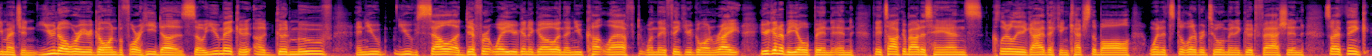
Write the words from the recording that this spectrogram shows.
you mentioned, you know where you're going before he does. So you make a, a good move and you you sell a different way you're going to go and then you cut left when they think you're going right, you're going to be open and they talk about his hands, clearly a guy that can catch the ball when it's delivered to him in a good fashion. So I think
